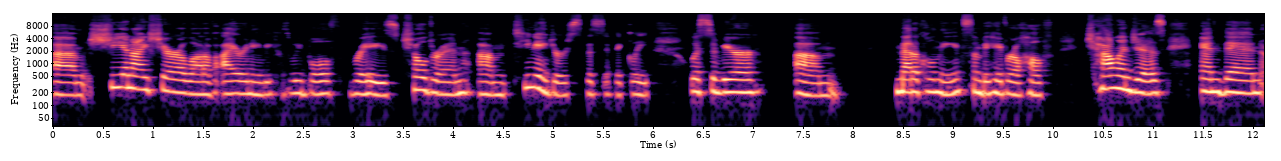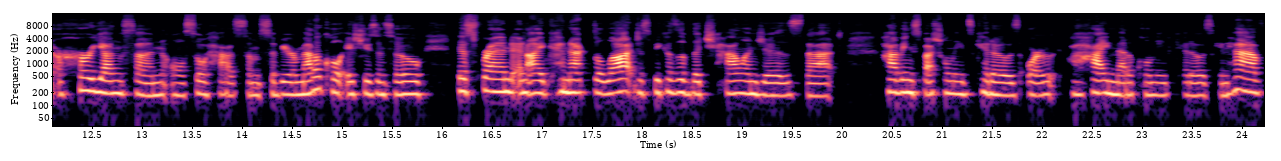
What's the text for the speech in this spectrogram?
Um, she and I share a lot of irony because we both raise children, um, teenagers specifically, with severe um, medical needs, some behavioral health challenges. And then her young son also has some severe medical issues. And so this friend and I connect a lot just because of the challenges that having special needs kiddos or high medical need kiddos can have.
